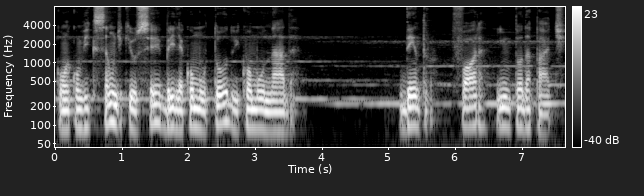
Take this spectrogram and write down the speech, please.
com a convicção de que o ser brilha como o todo e como o nada. Dentro, fora e em toda parte.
